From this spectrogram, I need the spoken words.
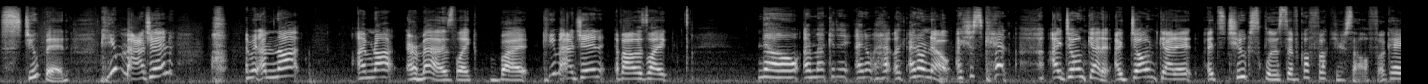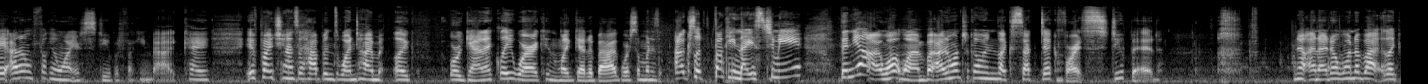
Stupid. Can you imagine? I mean, I'm not, I'm not Hermes, like, but can you imagine if I was like, no, I'm not gonna, I don't have, like, I don't know. I just can't, I don't get it. I don't get it. It's too exclusive. Go fuck yourself, okay? I don't fucking want your stupid fucking bag, okay? If by chance it happens one time, like, organically where I can like get a bag where someone is actually fucking nice to me, then yeah, I want one. But I don't want to go and like suck dick for it. It's stupid. No, and I don't want to buy like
